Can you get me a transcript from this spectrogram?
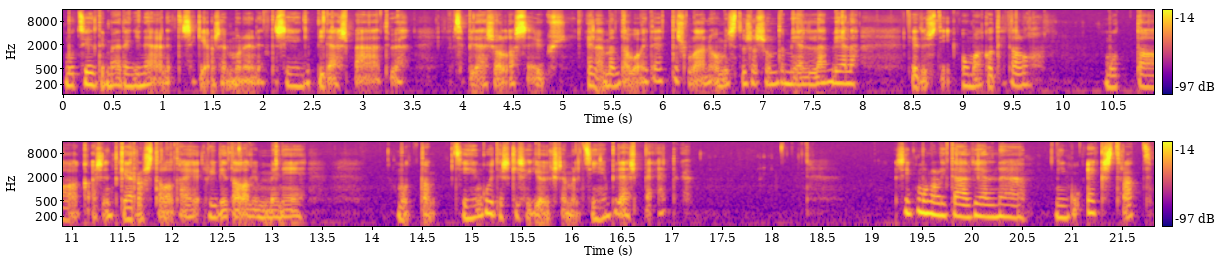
Mutta silti mä jotenkin näen, että sekin on semmoinen, että siihenkin pitäisi päätyä. Että se pitäisi olla se yksi elämäntavoite, että sulla on omistusasunto mielellään vielä. Tietysti oma kotitalo, mutta kai se nyt kerrostalo tai rivitalokin menee mutta siihen kuitenkin sekin on yksi sellainen, että siihen pitäisi päätyä. Sitten mulla oli täällä vielä nämä niin ekstrat.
